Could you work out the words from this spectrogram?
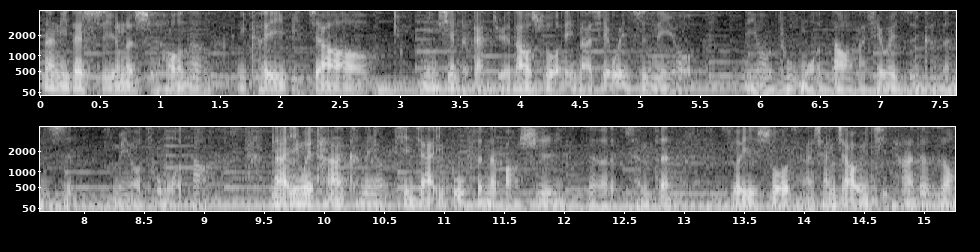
那你在使用的时候呢，你可以比较明显的感觉到说，哎，哪些位置你有你有涂抹到，哪些位置可能是没有涂抹到。那因为它可能有添加一部分的保湿的成分，所以说它相较于其他的这种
